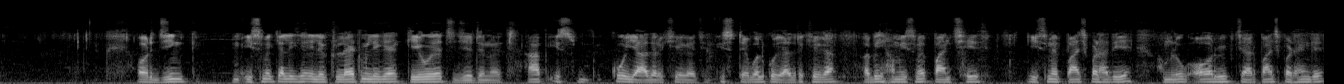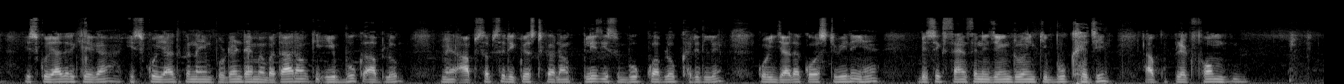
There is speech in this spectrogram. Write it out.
और जिंक इसमें क्या लिखा है? इलेक्ट्रोलाइट में लिखा है K O H Z N H आप इसको याद रखिएगा जी, इस टेबल को याद रखिएगा। अभी हम इसमें पाँच छः इसमें पाँच पढ़ा दिए। हम लोग और भी चार, पाँच पढ़ेंगे। इसको याद रखिएगा। इसको याद करना इंपॉर्टेंट है। मैं बता रहा हूँ कि ये बुक आप लोग, मैं आप सबसे रिक्वेस्ट कर रहा हूँ प्लीज़ इस बुक को आप लोग खरीद लें। कोई ज़्यादा कॉस्ट भी नहीं है। Basic science and engineering drawing की बुक है जी। आपको प्लेटफॉर्म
